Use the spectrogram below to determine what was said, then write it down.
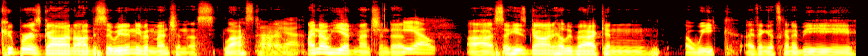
Cooper is gone. Obviously, we didn't even mention this last time. yeah. I know he had mentioned it. He out. Uh, so he's gone. He'll be back in a week. I think it's gonna be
